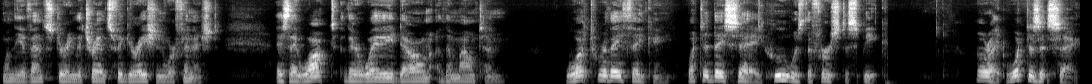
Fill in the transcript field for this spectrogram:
when the events during the Transfiguration were finished. As they walked their way down the mountain, what were they thinking? What did they say? Who was the first to speak? All right, what does it say?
